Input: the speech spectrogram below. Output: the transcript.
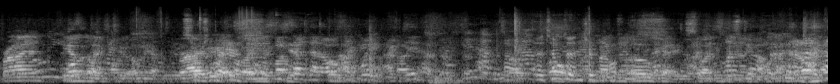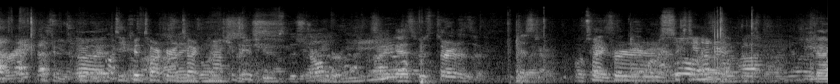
Brian. He said that, I was like, wait, I did have those. Did have a Uh, attempt to enter battlefield. Okay, so I can just do one. Uh, Decood Tucker attack masterpiece. Choose the stronger. Alright guys, whose turn is it? Attack for sixteen hundred. Okay.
